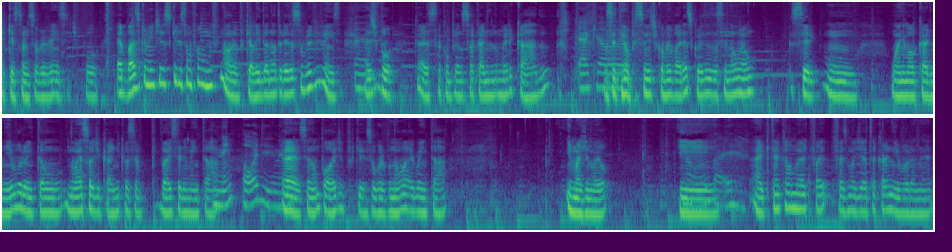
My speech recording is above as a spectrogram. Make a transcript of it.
é questão de sobrevivência, tipo, é basicamente isso que eles estão falando no final, né? Porque a lei da natureza é sobrevivência. Mas tipo, cara, você tá comprando sua carne no mercado, É aquela... você tem opções de comer várias coisas, você não é um ser um, um animal carnívoro, então não é só de carne que você vai se alimentar. Nem pode, né? É, você não pode, porque seu corpo não vai aguentar. Imagino eu. Não, E não vai. aí que tem aquela mulher que faz, faz uma dieta carnívora, né?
